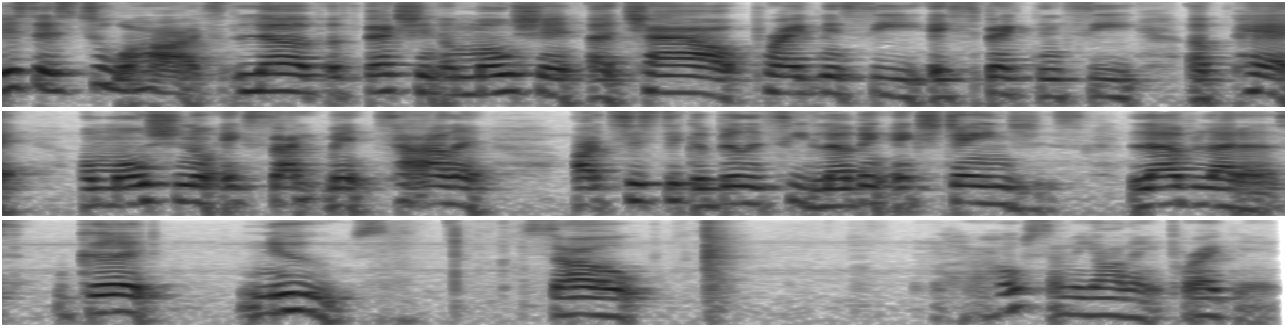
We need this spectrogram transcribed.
This says two of hearts, love, affection, emotion, a child, pregnancy, expectancy, a pet, emotional excitement, talent, artistic ability, loving exchanges, love letters, good news. So, I hope some of y'all ain't pregnant.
